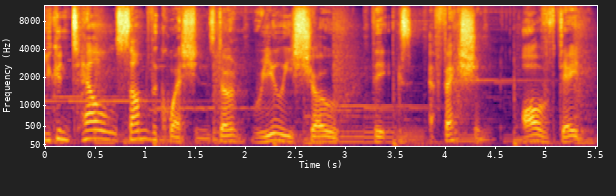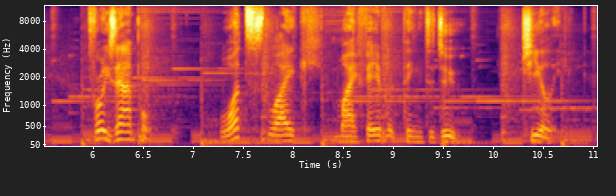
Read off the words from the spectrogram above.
You can tell some of the questions don't really show the affection of dating. For example, what's like my favorite thing to do? Cheerleading.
